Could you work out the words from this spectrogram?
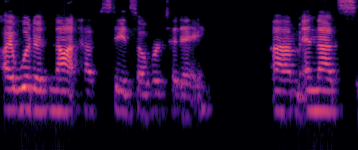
I would have not have stayed sober today. Um, and that's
